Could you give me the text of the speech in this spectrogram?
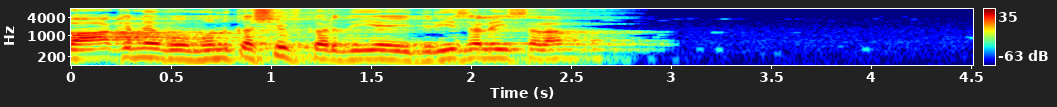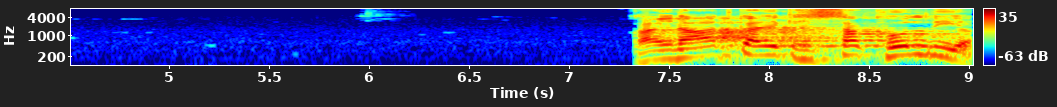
پاک نے وہ منکشف کر دیے ادریس علیہ السلام پر۔ کائنات کا ایک حصہ کھول دیا۔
